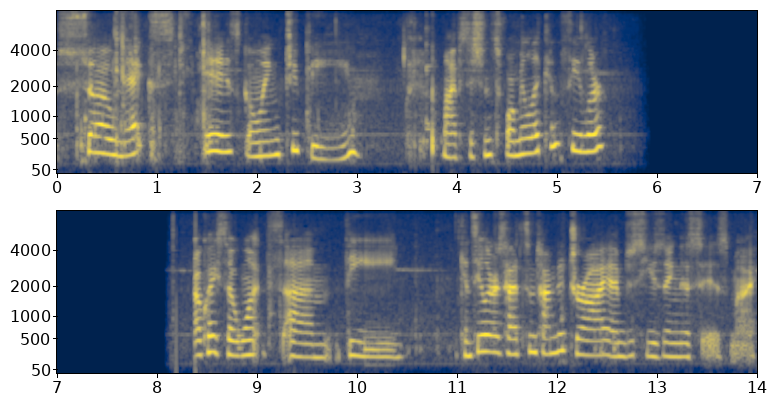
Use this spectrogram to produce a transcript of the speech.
so next is going to be my Physicians Formula Concealer. Okay, so once um, the concealer has had some time to dry, I'm just using this is my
